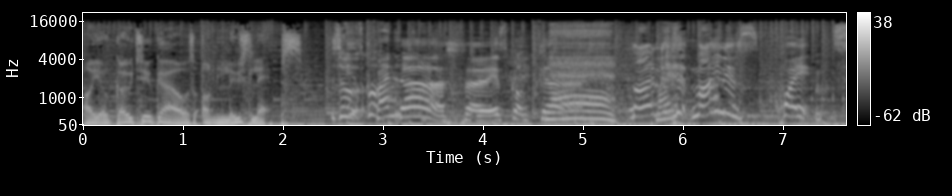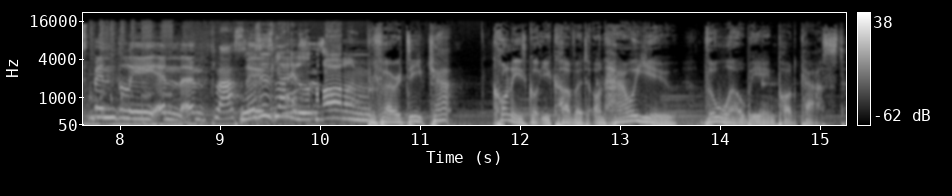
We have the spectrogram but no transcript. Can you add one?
are your go to girls on Loose Lips. So it's got girth, though. It's got girth. Mine, mine is quite spindly and, and flaccid. This is like long. Prefer a deep chat? Connie's got you covered on How Are You, the Wellbeing Podcast.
